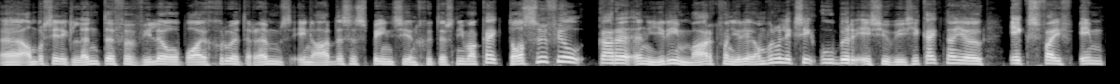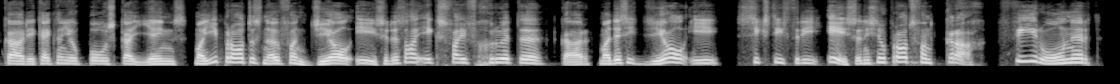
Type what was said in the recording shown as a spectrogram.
uh amper sê ek linte vir wiele op daai groot rims en harde suspensie en goeters nie, maar kyk, daar's soveel karre in hierdie mark van hierdie amper wil ek sê Uber SUV's. Jy kyk na jou X5 M kar, jy kyk na jou Porsche Cayenne, maar hier praat ons nou van GLE. So dis daai X5 grootte kar, maar dis die GLE 63S en as jy nou praat van krag 400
